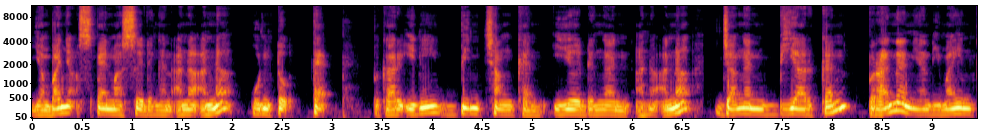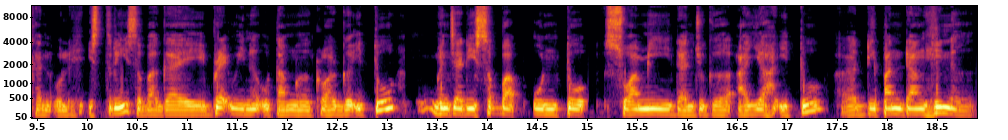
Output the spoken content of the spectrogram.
yang banyak spend masa dengan anak-anak untuk tap perkara ini bincangkan ia dengan anak-anak. Jangan biarkan peranan yang dimainkan oleh isteri sebagai breadwinner utama keluarga itu menjadi sebab untuk suami dan juga ayah itu uh, dipandang hina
